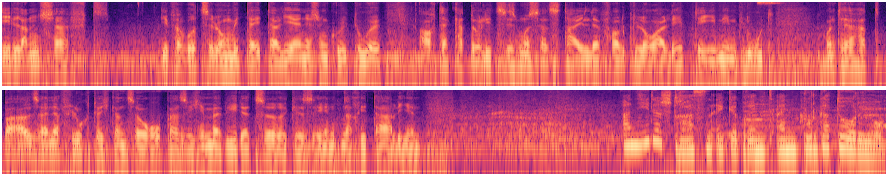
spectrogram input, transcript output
Die Landschaft, die Verwurzelung mit der italienischen Kultur, auch der Katholizismus als Teil der Folklore lebte ihm im Blut. Und er hat bei all seiner Flucht durch ganz Europa sich immer wieder zurückgesehnt nach Italien. An jeder Straßenecke brennt ein Purgatorio,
